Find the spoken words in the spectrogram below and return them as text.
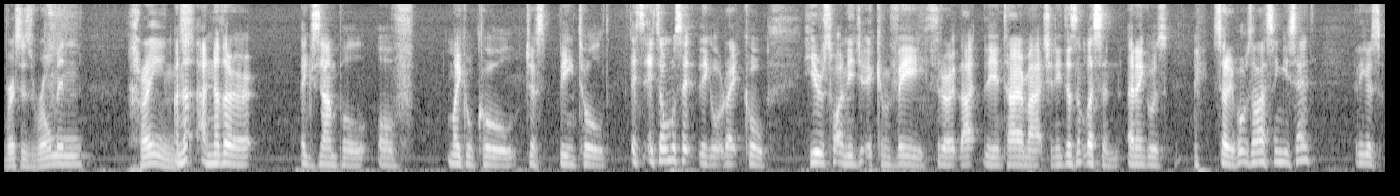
versus Roman Reigns. An- another example of Michael Cole just being told it's it's almost like they go right Cole here's what I need you to convey throughout that the entire match and he doesn't listen and then goes sorry what was the last thing you said and he goes well,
